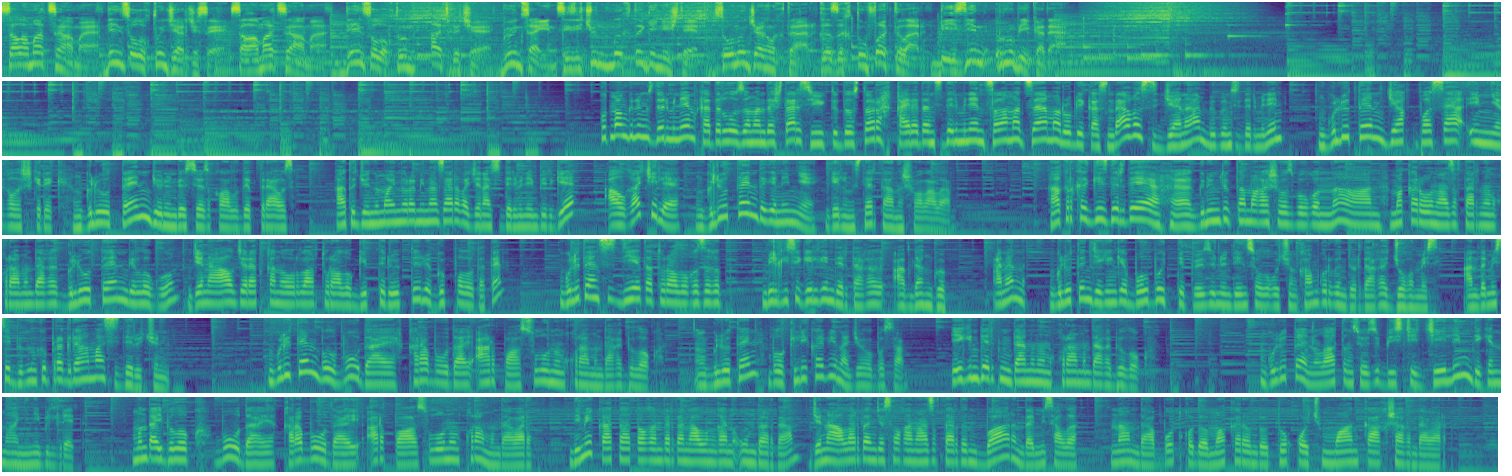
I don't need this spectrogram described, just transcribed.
саламат саама ден соолуктун жарчысы. Саламат саама ден соолуктун ачкычы. Күн сайын сиз үчүн мыкты кеңештер сонун жаңылыктар кызыктуу фактылар биздин рубрикада. Кутман күнүңүздөр менен кадырлуу замандаштар сүйүктүү достор кайрадан сиздер менен саламат саама рубрикасындабыз. Жана бүгүн сиздер менен глютен жакпаса эмне кылыш керек? Глютен жөнүндө сөз кылалы деп турабыз. Аты жөнүм айнура миназарова жана сиздер менен бирге алгач эле глютен деген эмне? Келиңиздер таанышып алалы акыркы кездерде э, күнүмдүк тамак ашыбыз болгон нан макарон азыктарынын курамындагы глютен белогу жана ал жараткан оорулар тууралуу кептер өтө эле көп болуп атат э. Глютенсиз диета тууралуу кызыгып билгиси келгендер дагы абдан көп анан глютен жегенге болбойт деп өзүнүн ден соолугу үчүн кам көргөндөр дагы жок эмес. Анда эмесе бүгүнкү программа сиздер үчүн. Глютен бул буудай кара буудай арпа сулуунун курамындагы белок. Глютен бул кликовина же болбосо эгиндердин данынын курамындагы белок. Глютен латын сөзү бизче желим деген маанини билдирет. Мындай белок буудай кара буудай арпа сулуунун курамында бар демек аты аталгандардан алынган ундарда жана алардан жасалган азыктардын баарында мисалы нанда боткодо макарондо токоч манка акшагында бар.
